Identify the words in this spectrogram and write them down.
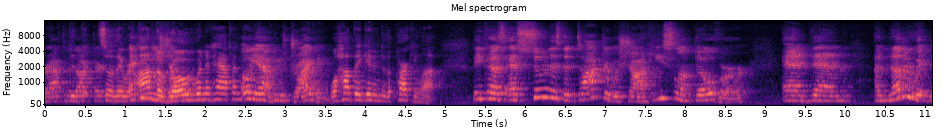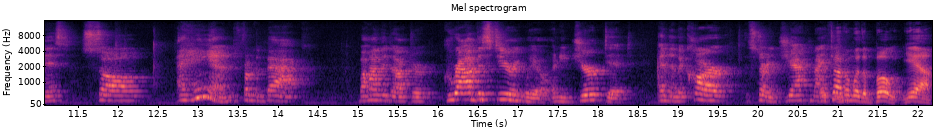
or after the Did they- doctor? so they were on he the shot- road when it happened? Oh yeah, he was driving. Well, how'd they get into the parking lot? Because as soon as the doctor was shot, he slumped over, and then another witness saw a hand from the back behind the doctor grab the steering wheel and he jerked it, and then the car started jackknifing. We're talking with a boat, yeah.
